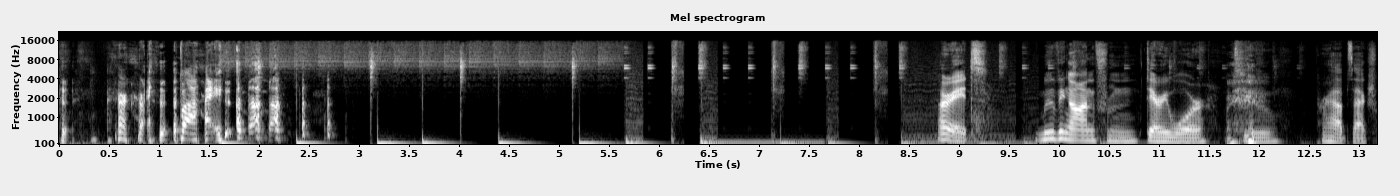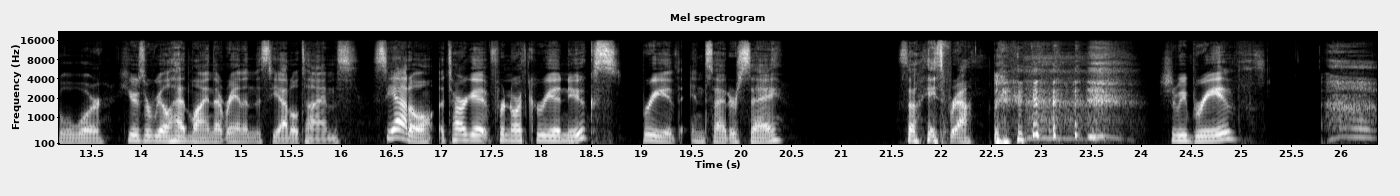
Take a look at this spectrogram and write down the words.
All right. Bye. All right. Moving on from dairy war to perhaps actual war. Here's a real headline that ran in the Seattle Times. Seattle, a target for North Korea nukes? Breathe, insiders say. So, Hayes Brown. Should we breathe?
